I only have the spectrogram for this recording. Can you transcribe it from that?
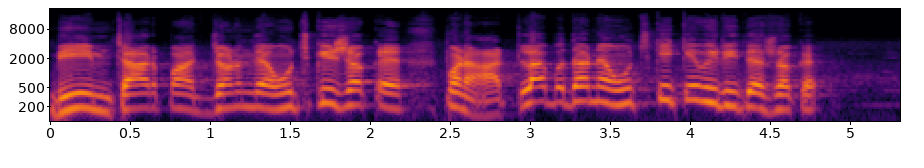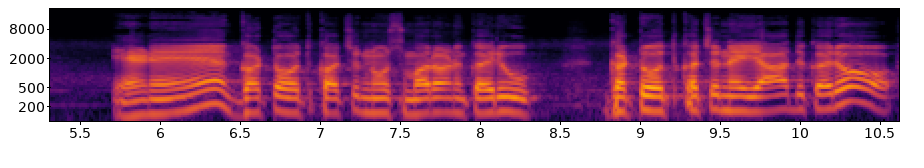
ભીમ ચાર પાંચ જણને ઊંચકી શકે, પણ આટલા બધાને ઊંચકી કેવી રીતે શકે? એણે ઘટોત્કચનું સ્મરણ કર્યું. ઘટોત્કચને યાદ કર્યો.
